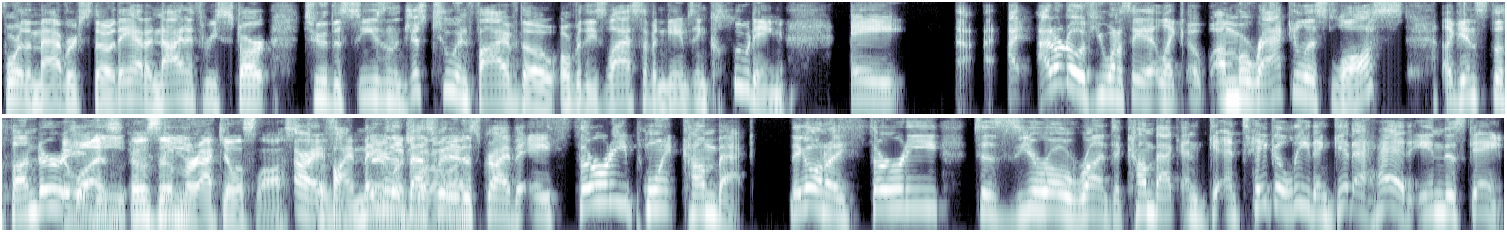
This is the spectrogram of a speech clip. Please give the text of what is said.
for the Mavericks, though. They had a nine and three start to the season, just two and five though over these last seven games, including a I, I don't know if you want to say it like a, a miraculous loss against the Thunder. It was. The, it was a miraculous loss. All right, fine. Maybe the best way to describe it: a thirty-point comeback. They go on a thirty to zero run to come back and get, and take a lead and get ahead in this game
